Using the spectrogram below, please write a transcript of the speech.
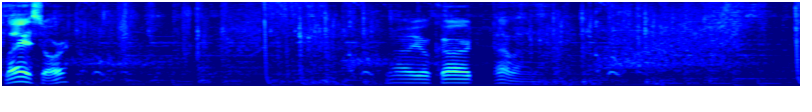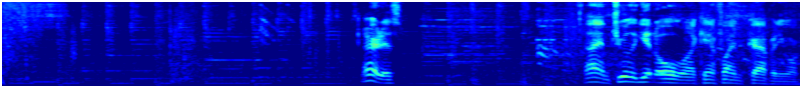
Play Store. Mario Kart. Come on. There it is. I am truly getting old when I can't find crap anymore.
